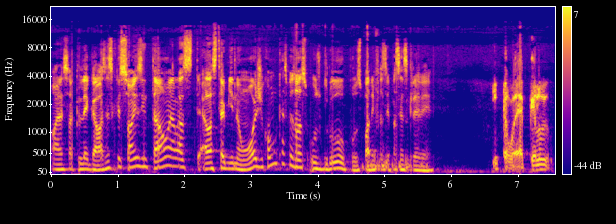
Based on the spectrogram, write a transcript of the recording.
Olha só que legal. As inscrições, então, elas, elas terminam hoje. Como que as pessoas, os grupos, podem fazer para se inscrever? Então, é pelo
